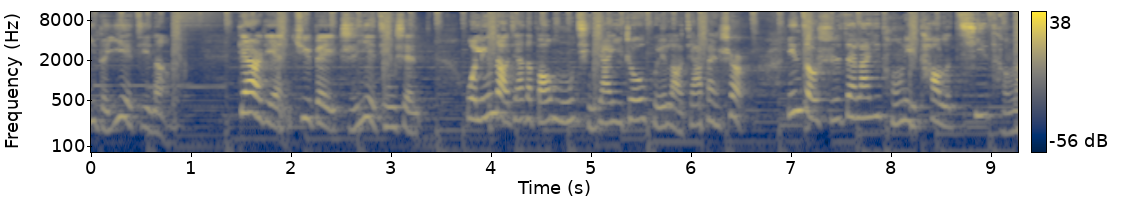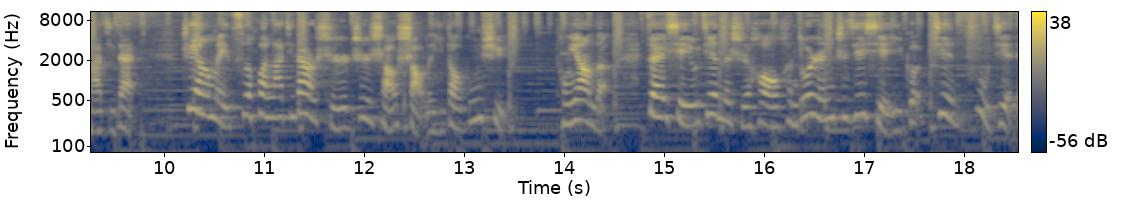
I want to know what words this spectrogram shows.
意的业绩呢？第二点，具备职业精神。我领导家的保姆请假一周回老家办事儿，临走时在垃圾桶里套了七层垃圾袋，这样每次换垃圾袋时至少少了一道工序。同样的，在写邮件的时候，很多人直接写一个件附件，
